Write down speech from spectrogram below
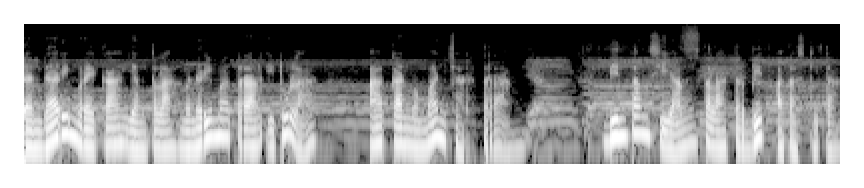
dan dari mereka yang telah menerima terang itulah akan memancar terang. Bintang siang telah terbit atas kita,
